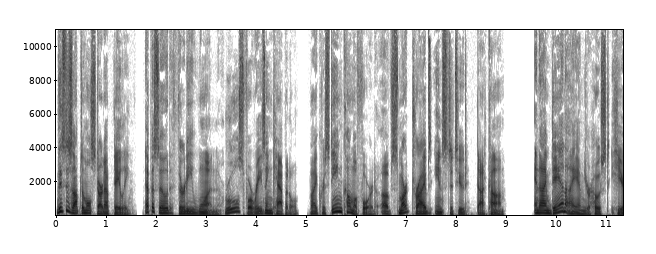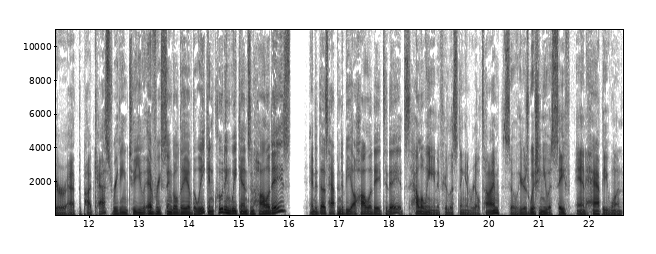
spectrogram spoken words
This is Optimal Startup Daily, episode 31, Rules for Raising Capital by Christine Comaford of smarttribesinstitute.com. And I'm Dan. I am your host here at the podcast, reading to you every single day of the week, including weekends and holidays. And it does happen to be a holiday today. It's Halloween if you're listening in real time. So here's wishing you a safe and happy one.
